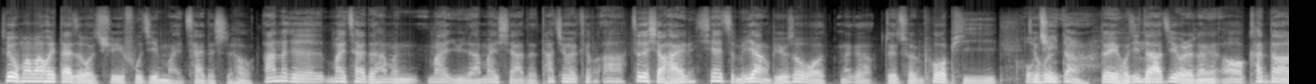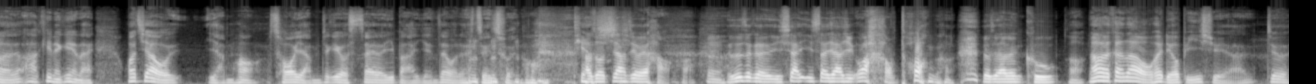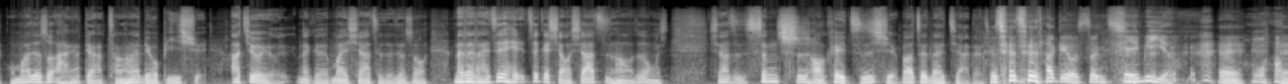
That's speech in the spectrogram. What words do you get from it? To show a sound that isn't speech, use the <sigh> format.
所以我妈妈会带着我去附近买菜的时候啊，那个卖菜的他们卖鱼啊、卖虾的，他就会跟啊，这个小孩现在怎么样？比如说我那个嘴唇破皮，火气大，对，火气大，就有人呢、哦看到了啊，给你给你来，我叫我盐哈，抽盐就给我塞了一把盐在我的嘴唇哦，<laughs> 他说这样就会好哈。嗯。可是这个一下一塞下去，哇，好痛哦，就在那边哭啊、然后看到我会流鼻血啊，就我妈就说啊，要等下常常在流鼻血啊，就有那个卖虾子的就说，来来来，这这个小虾子哈、这种虾子生吃哈、可以止血，不知道真的假的，就 <laughs> 这次他给我生吃。黑吃，蜜啊，<laughs> 哎。哇，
